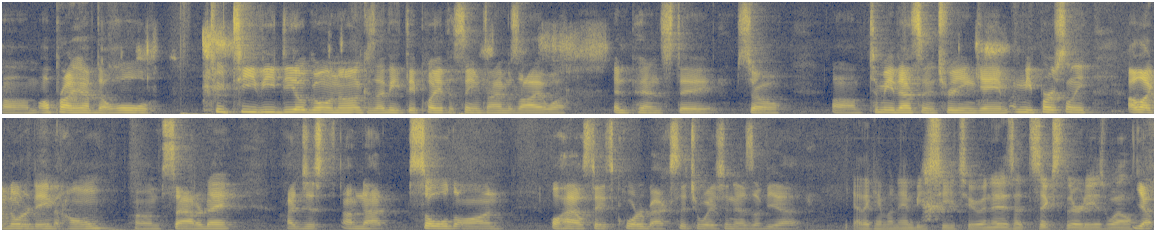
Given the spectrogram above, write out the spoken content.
um, I'll probably have the whole two TV deal going on because I think they play at the same time as Iowa and Penn State. So um, to me, that's an intriguing game. I mean, personally, I like Notre Dame at home um, Saturday. I just I'm not sold on Ohio State's quarterback situation as of yet. Yeah, they came on NBC too, and it is at six thirty as well. Yep.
